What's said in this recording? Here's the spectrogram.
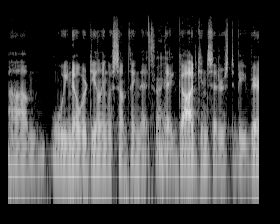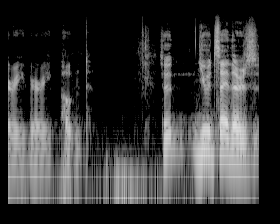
Um, we know we're dealing with something that right. that God considers to be very very potent. So you would say there's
